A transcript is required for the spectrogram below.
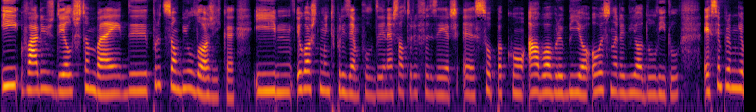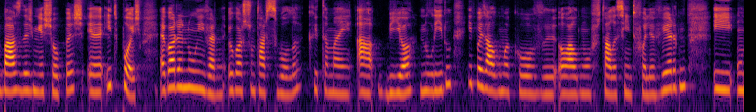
e vários deles também de produção biológica. E hum, eu gosto muito, por exemplo, de nesta altura fazer uh, sopa com a abóbora bio ou a cenoura bio do Lidl. É sempre a minha base das minhas sopas. Uh, e depois, agora no inverno, eu gosto de juntar cebola, que também há bio no Lidl, e depois alguma couve ou algum vegetal assim de folha verde e um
